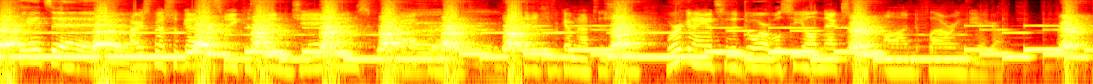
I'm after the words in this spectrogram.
Hansen. Our special guest this week has been James Crawford. Thank you for coming out to the show. We're going to answer the door. We'll see y'all next week on Deflowering Diego.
